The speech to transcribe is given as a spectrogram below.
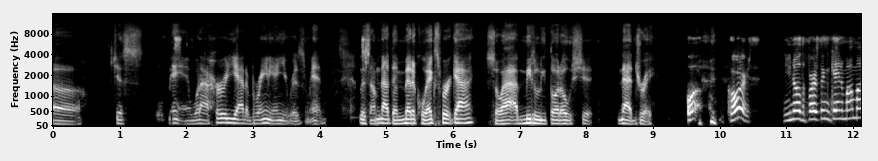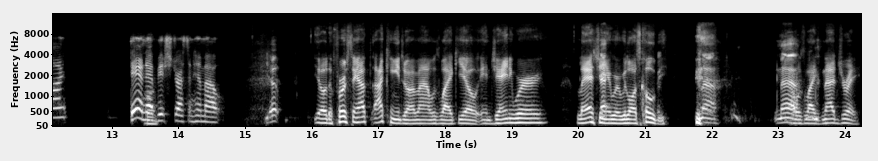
Uh, just man, when I heard he had a brain aneurysm, man. Listen, I'm not the medical expert guy, so I immediately thought, oh shit, not Dre. Well, of course. You know the first thing that came to my mind? Damn, that What? bitch stressing him out. Yep. Yo, the first thing I, I came to my mind was like, yo, in January, last That- January, we lost Kobe. Nah. Nah. I was like, not Dre.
